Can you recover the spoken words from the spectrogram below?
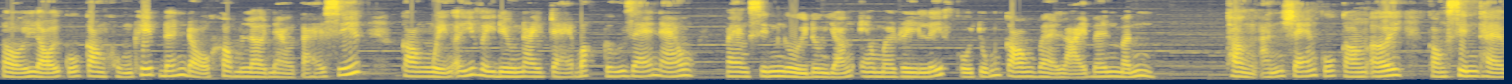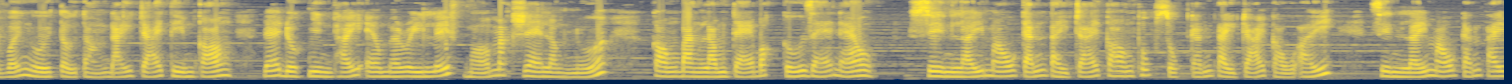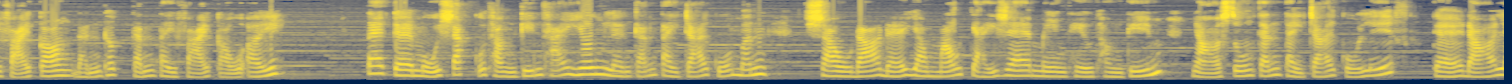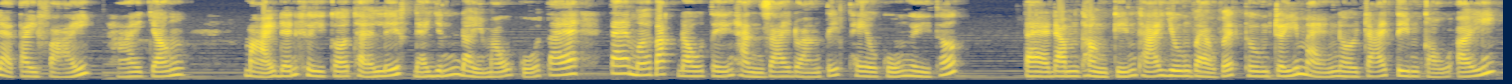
Tội lỗi của con khủng khiếp đến độ không lời nào tả xiết, con nguyện ý vì điều này trả bất cứ giá nào. Van xin người đường dẫn Elmarie Leaf của chúng con về lại bên mình. Thần ánh sáng của con ơi, con xin thề với người từ tận đáy trái tim con, để được nhìn thấy Elmarie Leaf mở mắt ra lần nữa, con bằng lòng trả bất cứ giá nào. Xin lấy máu cánh tay trái con thúc sụt cánh tay trái cậu ấy. Xin lấy máu cánh tay phải con đánh thức cánh tay phải cậu ấy. Ta kề mũi sắt của thần kiếm Thái Dương lên cánh tay trái của mình, sau đó để dòng máu chảy ra men theo thần kiếm, nhỏ xuống cánh tay trái của Liv, kể đó là tay phải, hai chân. Mãi đến khi cơ thể Liv đã dính đầy máu của ta, ta mới bắt đầu tiến hành giai đoạn tiếp theo của nghi thức. Ta đâm thần kiếm Thái Dương vào vết thương trí mạng nơi trái tim cậu ấy.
